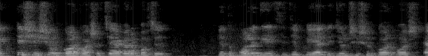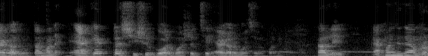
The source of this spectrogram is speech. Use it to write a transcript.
একটি শিশুর গড় বয়স হচ্ছে এগারো বছর। যেহেতু বলে দিয়েছি যে বিয়াল্লিশ জন শিশুর গড় বয়স এগারো, তার মানে এক একটা শিশুর গড় বয়স হচ্ছে এগারো বছর করে। তাহলে এখন যদি আমরা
